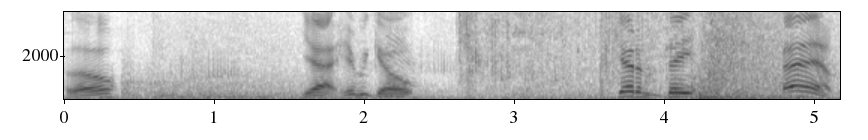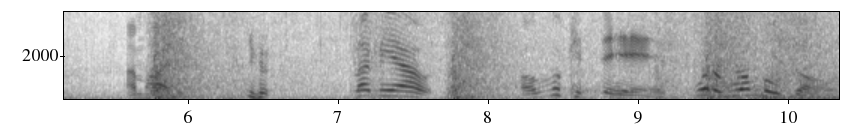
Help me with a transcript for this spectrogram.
Hello? Yeah, here we go. there? Get him, Satan! Bam! I'm hiding. Let me out! Oh, look at this! What a rumble zone!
